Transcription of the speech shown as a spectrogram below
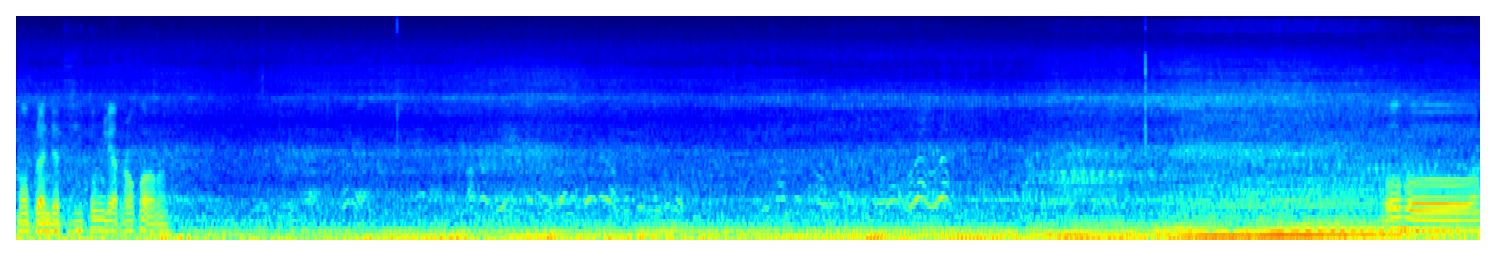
mau belanja di situ ngeliat rokok apa? Oh,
